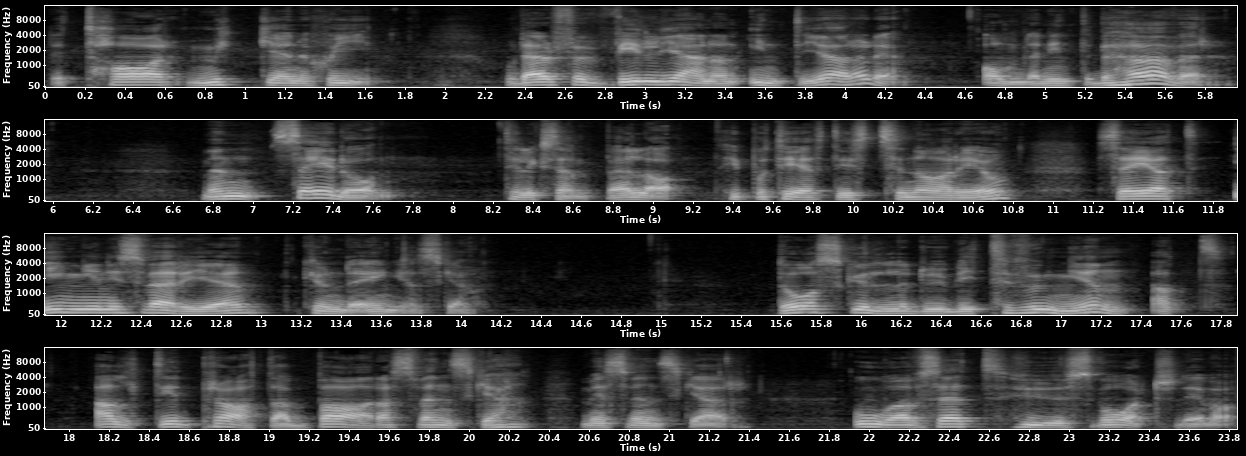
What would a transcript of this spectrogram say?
det tar mycket energi. Och därför vill hjärnan inte göra det, om den inte behöver. Men säg då, till exempel, ja, hypotetiskt scenario. Säg att ingen i Sverige kunde engelska. Då skulle du bli tvungen att alltid prata bara svenska med svenskar oavsett hur svårt det var.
